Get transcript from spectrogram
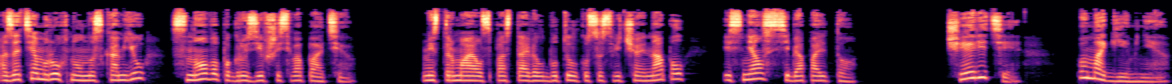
а затем рухнул на скамью, снова погрузившись в апатию. Мистер Майлз поставил бутылку со свечой на пол и снял с себя пальто. «Черити, помоги мне».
